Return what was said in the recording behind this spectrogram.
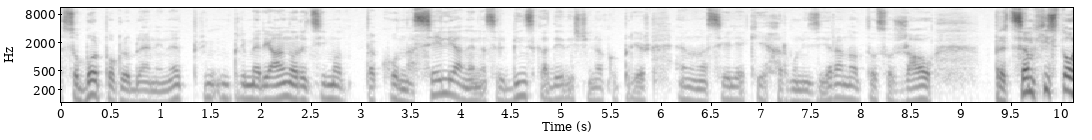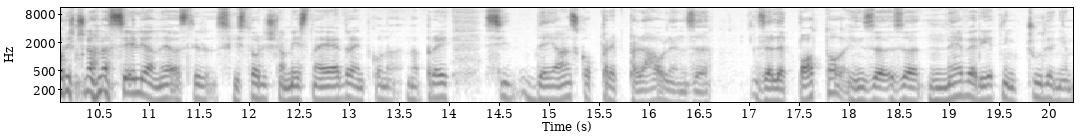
so bolj poglobljeni. Ne. Primerjalno, recimo, tako naselja, ne naselbinska dediščina, ko priješ eno naselje, ki je harmonizirano, to so žal. Predvsem historična naselja, ne, historična mestna jedra, in tako naprej, si dejansko preplavljen z, z lepoto in z, z neverjetnim čudenjem,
